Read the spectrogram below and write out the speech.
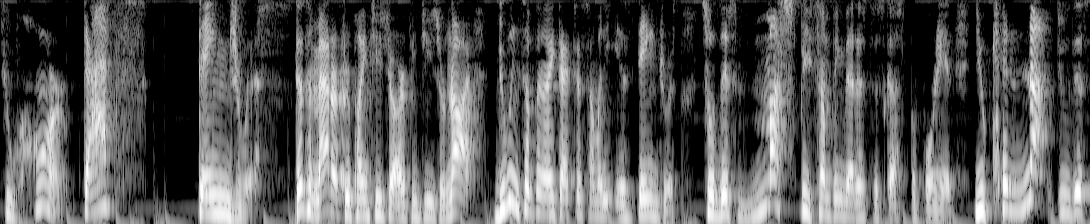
to harm. That's dangerous. Doesn't matter if you're playing TTRPGs or not, doing something like that to somebody is dangerous. So this must be something that is discussed beforehand. You cannot do this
